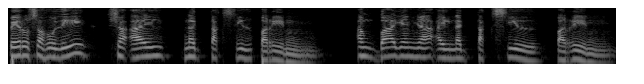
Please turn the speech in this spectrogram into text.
Pero sa huli, siya ay nagtaksil pa rin. Ang bayan niya ay nagtaksil pa rin.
